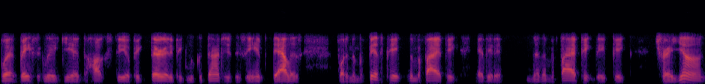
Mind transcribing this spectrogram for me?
But basically, again, the Hawks still pick third. They pick Luka Doncic. They send him to Dallas for the number fifth pick, number five pick, and then the number five pick they picked Trae Young.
